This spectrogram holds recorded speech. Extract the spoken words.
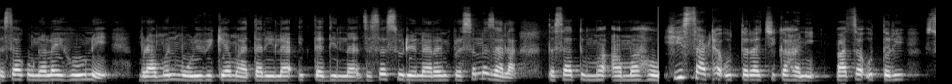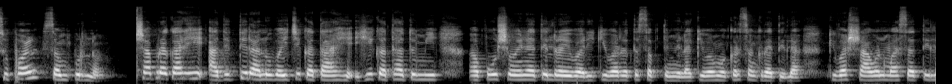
तसा कोणालाही होऊ नये. ब्राह्मण मोळीविक्या म्हातारीला इत्यादींना जसा सूर्यनारायण प्रसन्न झाला तसा तुम्हा आम्हा हो ही साठा उत्तराची कहाणी. पाचा उत्तरी सुफळ संपूर्ण. अशा प्रकारे ही आदित्य रानूबाईची कथा आहे. ही कथा तुम्ही पौष महिन्यातील रविवारी किंवा रथसप्तमीला किंवा मकर संक्रांतीला किंवा श्रावण मासातील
